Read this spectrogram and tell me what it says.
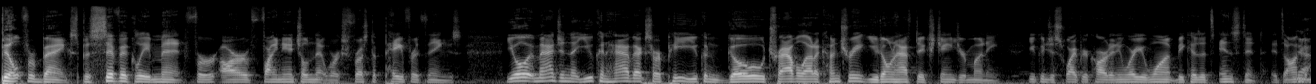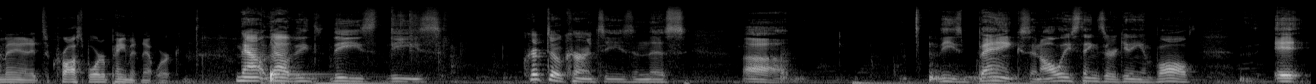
built for banks, specifically meant for our financial networks, for us to pay for things? You'll imagine that you can have XRP, you can go travel out of country, you don't have to exchange your money. You can just swipe your card anywhere you want because it's instant. It's on Yeah. demand. It's a cross-border payment network. Now, now these these these cryptocurrencies and this um, these banks and all these things that are getting involved. It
